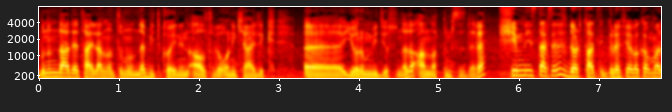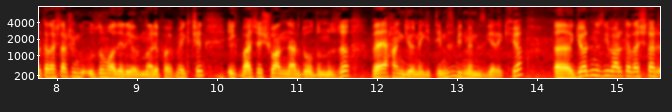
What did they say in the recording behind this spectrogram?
Bunun daha detaylı anlatımını da Bitcoin'in 6 ve 12 aylık e, yorum videosunda da anlattım sizlere. Şimdi isterseniz 4 saatlik grafiğe bakalım arkadaşlar. Çünkü uzun vadeli yorumlar yapabilmek için ilk başta şu an nerede olduğumuzu ve hangi yöne gittiğimizi bilmemiz gerekiyor. E, gördüğünüz gibi arkadaşlar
